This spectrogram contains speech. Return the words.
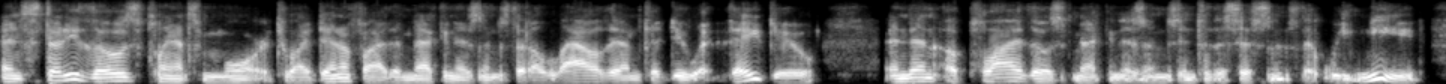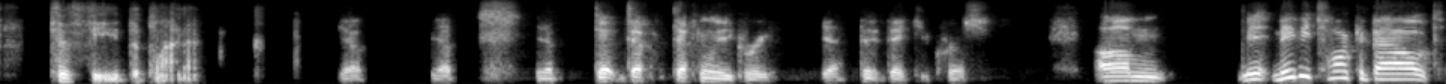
and study those plants more to identify the mechanisms that allow them to do what they do, and then apply those mechanisms into the systems that we need to feed the planet. Yep, yep, yep. De- def- definitely agree. Yeah, th- thank you, Chris. Um, may- maybe talk about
